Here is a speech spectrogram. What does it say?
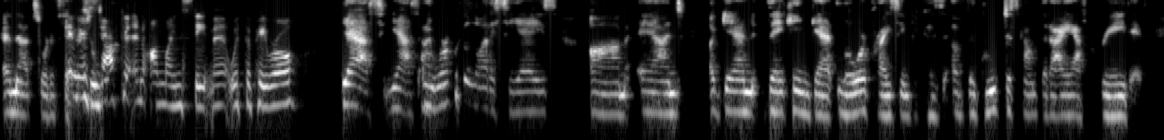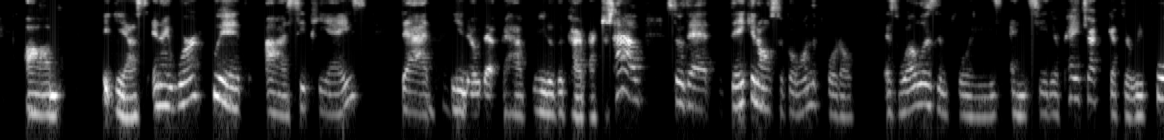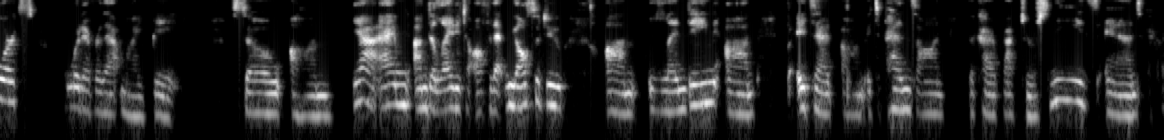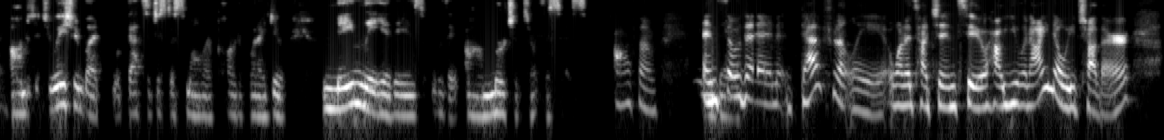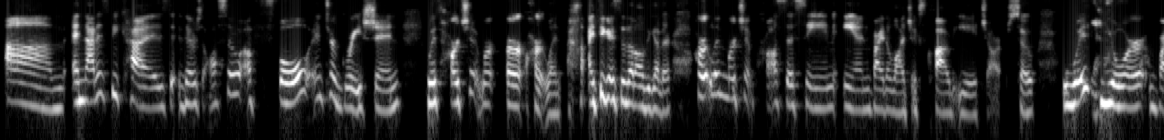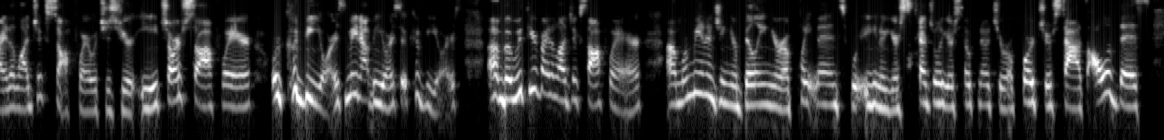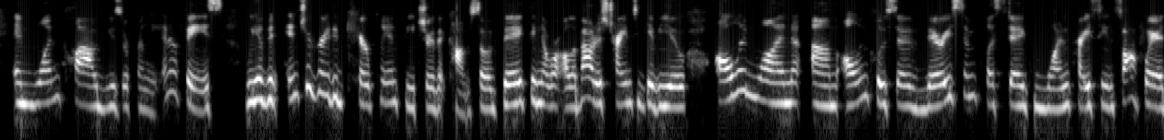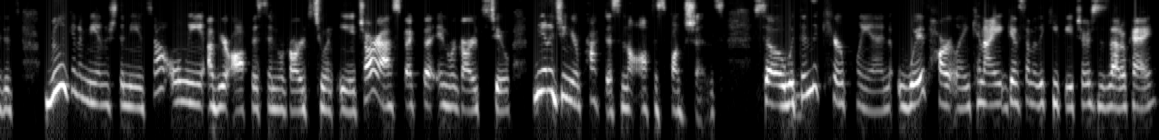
and that sort of thing. And their so, staff get an online statement with the payroll. Yes, yes. And I work with a lot of CAs. Um, and again, they can get lower pricing because of the group discount that I have created. Um, yes. And I work with uh, CPAs that, you know, that have, you know, the chiropractors have so that they can also go on the portal as well as employees and see their paycheck, get their reports, whatever that might be. So, um, yeah, I'm I'm delighted to offer that. We also do um, lending. Um, it's at um, it depends on the chiropractor's needs and um, situation, but that's just a smaller part of what I do. Mainly, it is with um, merchant services. Awesome. And so then definitely want to touch into how you and I know each other. Um, and that is because there's also a full integration with Heartland or Heartland. I think I said that all together. Heartland Merchant Processing and Vitalogics Cloud EHR. So with yes. your Vitalogics software, which is your EHR software, or could be yours, may not be yours, so it could be yours. Um, but with your Vitalogics software, um, we're managing your billing, your appointments, you know, your schedule, your soap notes, your reports, your stats, all of this in one cloud user friendly interface we have an integrated care plan feature that comes. So a big thing that we're all about is trying to give you all in one, um, all inclusive, very simplistic, one pricing software that's really going to manage the needs not only of your office in regards to an EHR aspect, but in regards to managing your practice and the office functions. So within the care plan with Heartland, can I give some of the key features? Is that okay?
